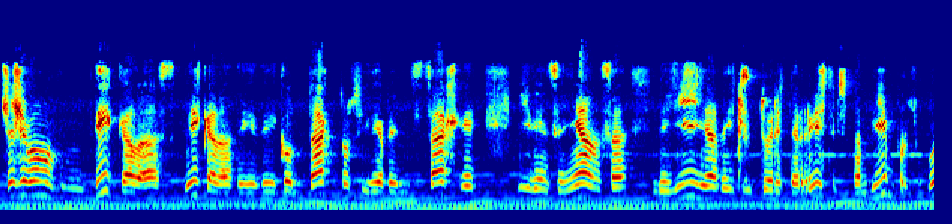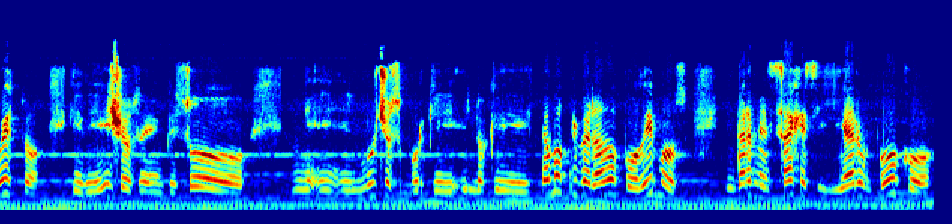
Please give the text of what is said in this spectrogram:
ya llevamos décadas décadas de, de contactos y de aprendizaje y de enseñanza de guías de instructores terrestres también por supuesto que de ellos empezó en muchos, porque los que estamos preparados podemos dar mensajes y guiar un poco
